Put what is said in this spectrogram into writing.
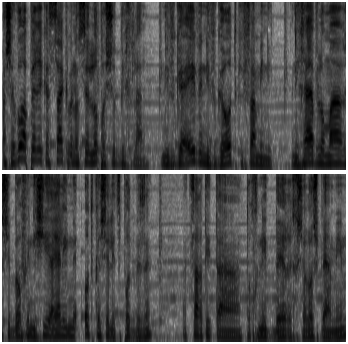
השבוע הפרק עסק בנושא לא פשוט בכלל, נפגעי ונפגעות תקיפה מינית. אני חייב לומר שבאופן אישי היה לי מאוד קשה לצפות בזה. עצרתי את התוכנית בערך שלוש פעמים,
